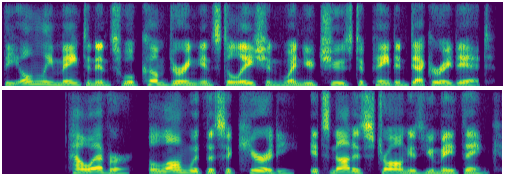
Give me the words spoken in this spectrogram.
The only maintenance will come during installation when you choose to paint and decorate it. However, along with the security, it's not as strong as you may think.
